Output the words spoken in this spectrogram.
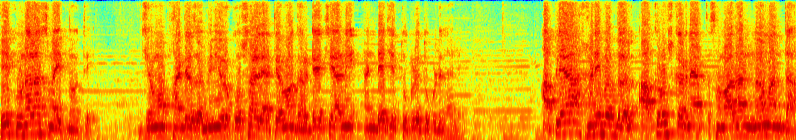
हे कुणालाच माहीत नव्हते. जेव्हा फांद्या जमिनीवर कोसळल्या तेव्हा घरट्याचे आणि अंड्याचे तुकडे तुकडे झाले. आपल्या हाणीबद्दल आक्रोश करण्यात समाधान न मानता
